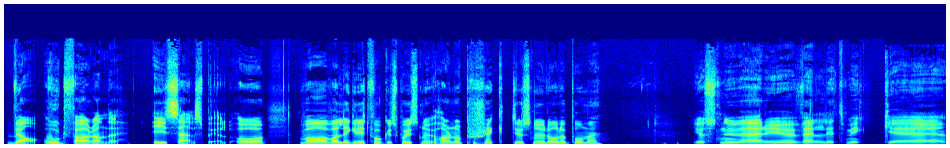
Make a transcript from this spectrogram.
ja, ordförande i Sävspel. Och vad, vad ligger ditt fokus på just nu? Har du något projekt just nu du håller på med? Just nu är det ju väldigt mycket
